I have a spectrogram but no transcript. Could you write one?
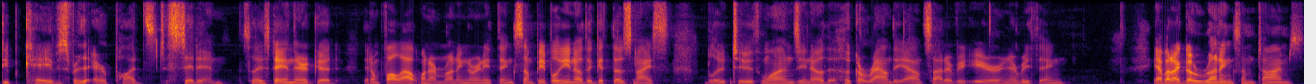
deep, caves for the AirPods to sit in. So they stay in there good. they don't fall out when I'm running or anything. Some people, you know, they get those nice Bluetooth ones, you know, that hook around the outside of your ear and everything. Yeah, but I go running sometimes.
